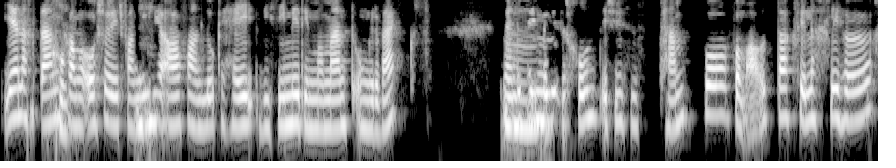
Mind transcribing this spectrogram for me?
je nachdem cool. kann man auch schon in der Familie mhm. anfangen und schauen, hey, wie sind wir im Moment unterwegs? Wenn mhm. das immer wieder kommt, ist unser Tempo vom Alltag vielleicht ein bisschen hoch.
